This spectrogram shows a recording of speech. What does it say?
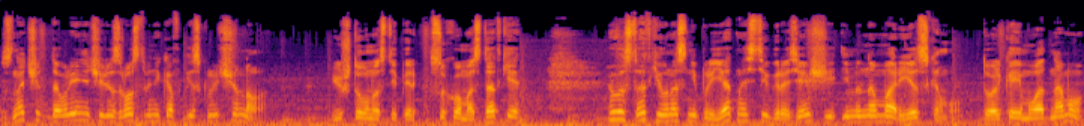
Значит, давление через родственников исключено. И что у нас теперь в сухом остатке? В остатке у нас неприятности, грозящие именно Морецкому. Только ему одному.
